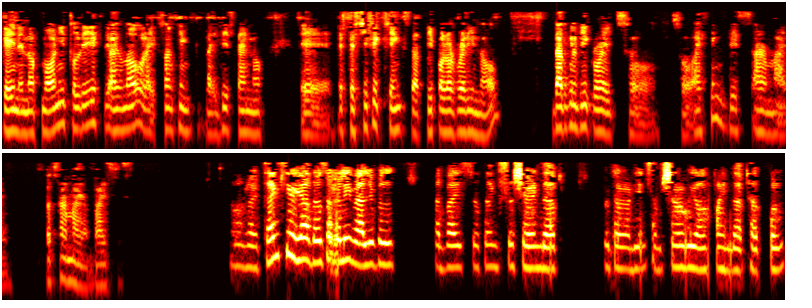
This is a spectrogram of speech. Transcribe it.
gain enough money to live. I don't know, like something like this kind of uh, specific things that people already know, that will be great. So, so I think these are my, those are my advices. All right. Thank you. Yeah, those are really valuable advice. So thanks for sharing that with our audience. I'm sure we all find that helpful.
